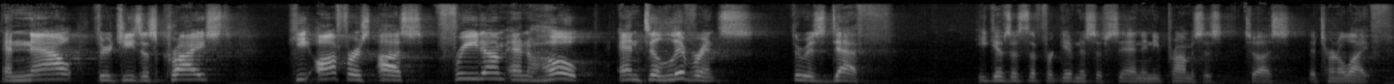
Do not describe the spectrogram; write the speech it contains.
And now, through Jesus Christ, he offers us freedom and hope and deliverance through his death. He gives us the forgiveness of sin and he promises to us eternal life.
